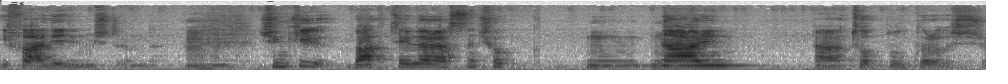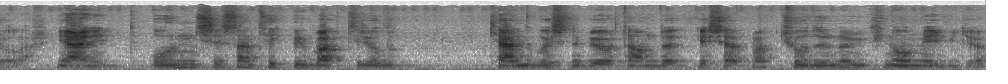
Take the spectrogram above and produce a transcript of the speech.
ifade edilmiş durumda. Hı hı. Çünkü bakteriler aslında çok narin e, topluluklar oluşturuyorlar. Yani onun içerisinden tek bir bakteri alıp kendi başına bir ortamda yaşatmak çoğu durumda mümkün olmayabiliyor.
